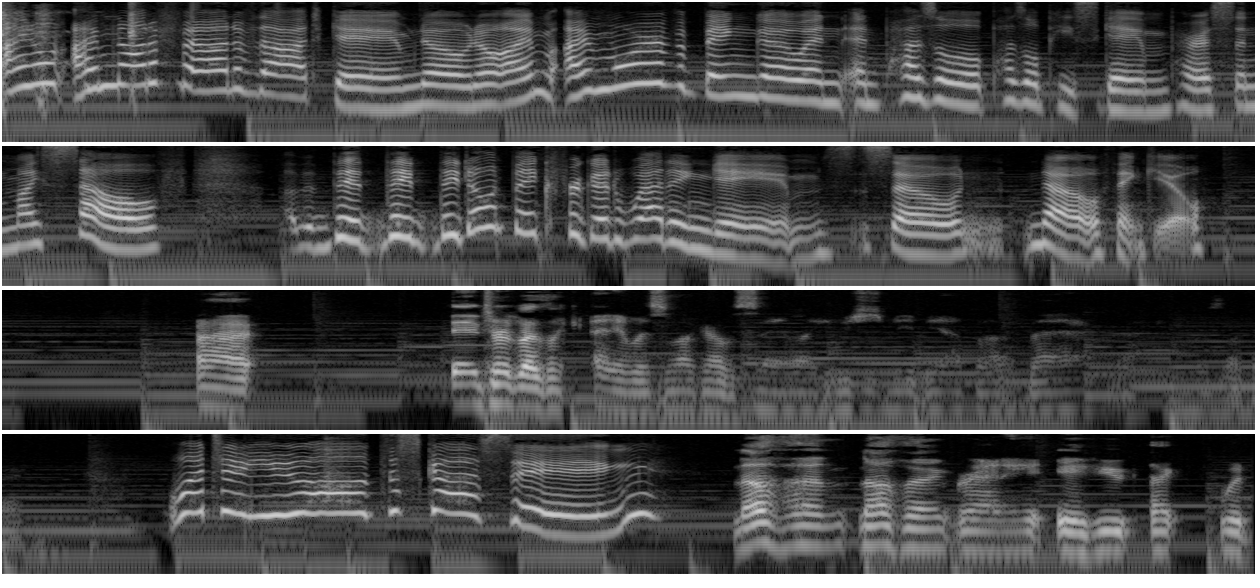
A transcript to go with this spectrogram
I don't. I'm not a fan of that game. No, no. I'm. I'm more of a bingo and, and puzzle puzzle piece game person myself. But they they don't make for good wedding games. So no, thank you. Uh, and he turns around, he's like, anyway, so like I was saying, like, it was just maybe have a back. What are you all discussing? Nothing, nothing, Granny. If you like, would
